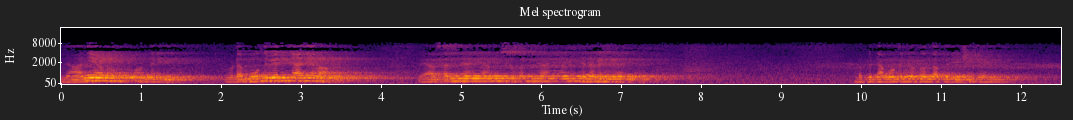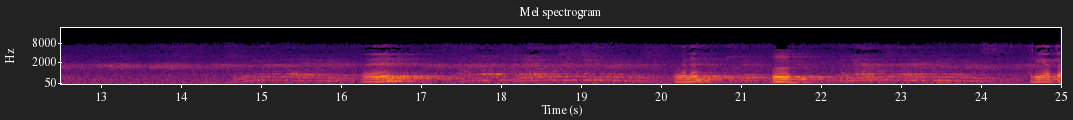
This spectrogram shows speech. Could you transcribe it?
ജ്ഞാനിയാണ് വന്നിരിക്കുന്നത്. ഇവിടെ മൂന്നുപേരും ജ്ഞാനികളാണ്. വ്യാസൻ ജ്ഞാനിയാണ് സുഖൻ ജ്ഞാനിയാണ് ജനകൻ ജ്ഞാനിയാണ്. ഇവിടെ പിന്നെ അങ്ങോട്ടും ഇങ്ങോട്ടും എന്താ പരീക്ഷിക്കുക ഏ? അങ്ങനെ? ഉം. അറിയാത്ത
